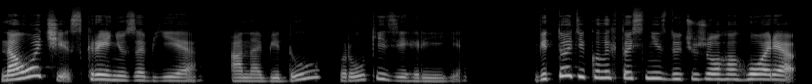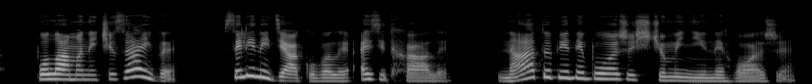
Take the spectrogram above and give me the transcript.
На очі скриню заб'є, а на біду руки зігріє. Відтоді, коли хтось ніс до чужого горя поламаний чи зайве, в селі не дякували, а зітхали. На тобі, небоже, що мені не гоже.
